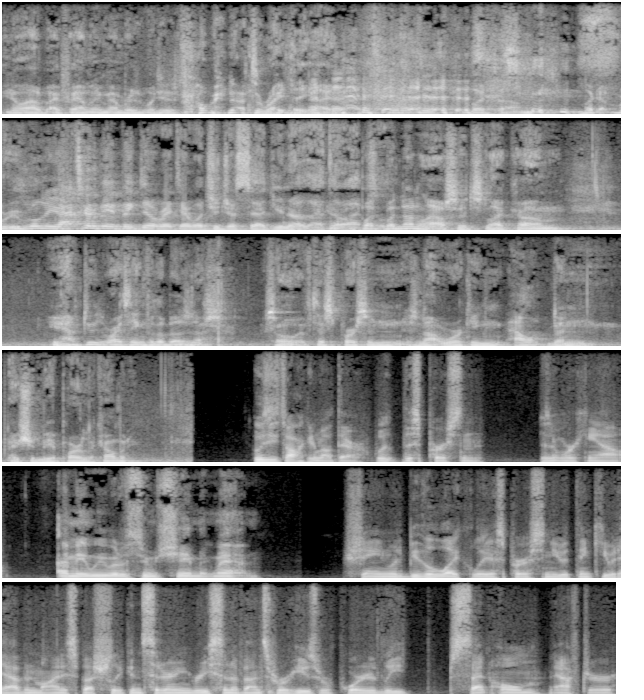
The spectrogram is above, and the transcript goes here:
you know, out of my family members, which is probably not the right thing either. but, um, but really, that's going to be a big deal right there. What you just said, you know that though. Absolutely. But, but nonetheless, it's like um, you have to do the right thing for the business. So if this person is not working out, then they shouldn't be a part of the company. Who's he talking about there? This person isn't working out. I mean, we would assume Shane McMahon. Shane would be the likeliest person you would think you would have in mind, especially considering recent events where he's reportedly sent home after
